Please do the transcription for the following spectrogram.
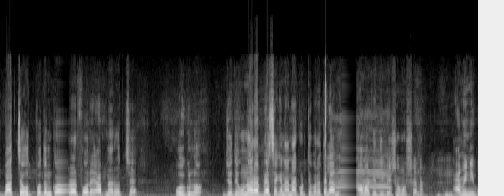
বাচ্চা উৎপাদন করার পরে আপনার হচ্ছে ওইগুলো যদি ওনারা বেচা কেনা না করতে পারে তাহলে আমি আমাকে দিবে সমস্যা না। আমি নিব।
